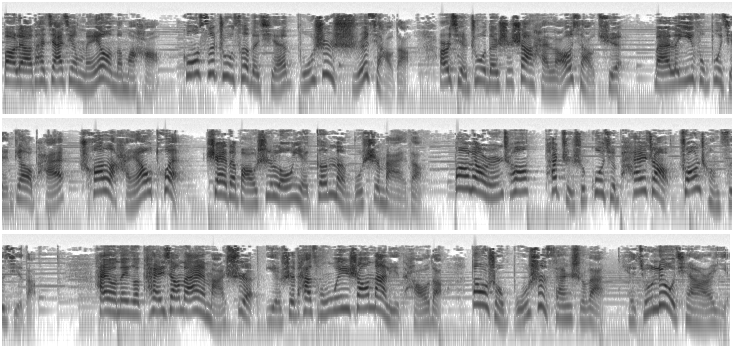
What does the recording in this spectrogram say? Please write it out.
爆料他家境没有那么好。公司注册的钱不是实缴的，而且住的是上海老小区，买了衣服不剪吊牌，穿了还要退，晒的宝石龙也根本不是买的。爆料人称他只是过去拍照装成自己的，还有那个开箱的爱马仕也是他从微商那里淘的，到手不是三十万，也就六千而已。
